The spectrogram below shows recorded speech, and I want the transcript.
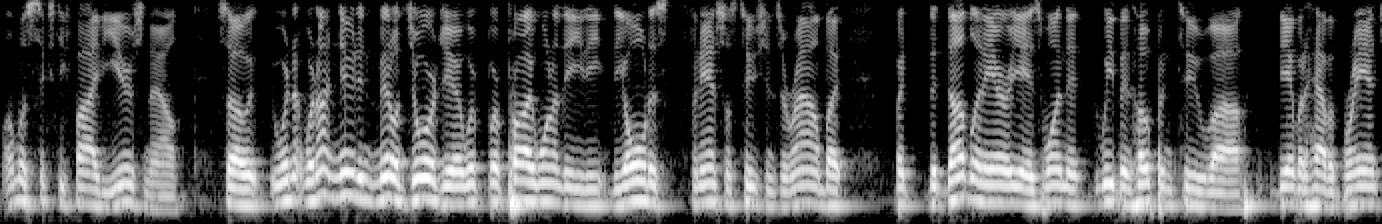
almost 65 years now. So we're not, we're not new to Middle Georgia. We're, we're probably one of the, the, the oldest financial institutions around, but but the Dublin area is one that we've been hoping to uh, be able to have a branch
